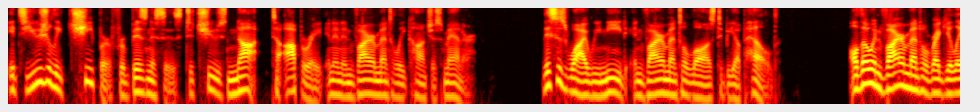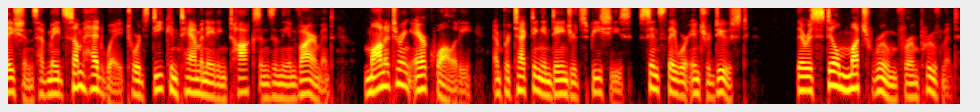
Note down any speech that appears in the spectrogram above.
it's usually cheaper for businesses to choose not to operate in an environmentally conscious manner. This is why we need environmental laws to be upheld. Although environmental regulations have made some headway towards decontaminating toxins in the environment, monitoring air quality, and protecting endangered species since they were introduced, there is still much room for improvement.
